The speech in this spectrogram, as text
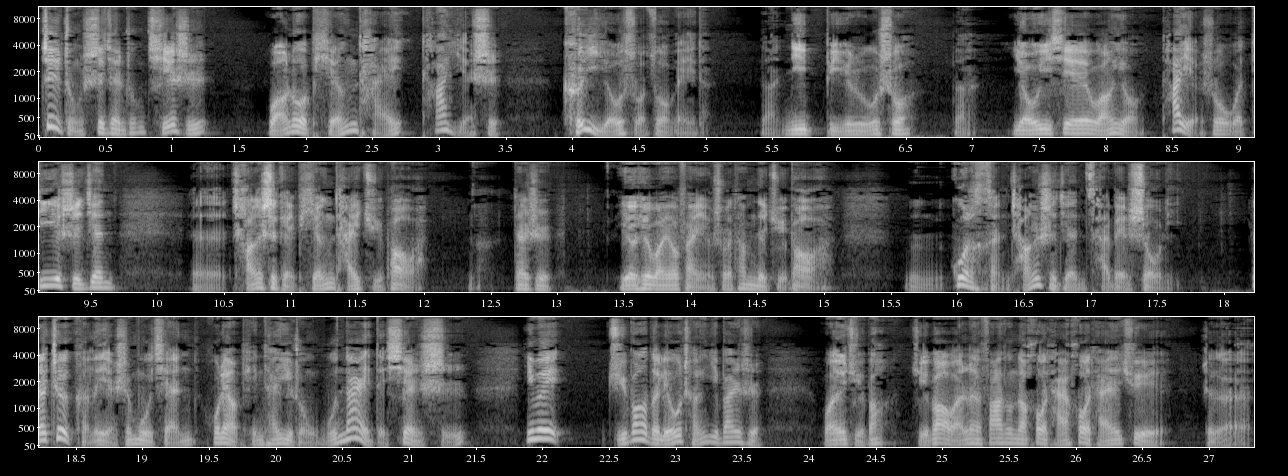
这种事件中，其实网络平台它也是可以有所作为的啊。你比如说啊，有一些网友他也说我第一时间呃尝试给平台举报啊啊，但是有些网友反映说他们的举报啊，嗯，过了很长时间才被受理。那这可能也是目前互联网平台一种无奈的现实，因为举报的流程一般是网友举报，举报完了发送到后台，后台去这个。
